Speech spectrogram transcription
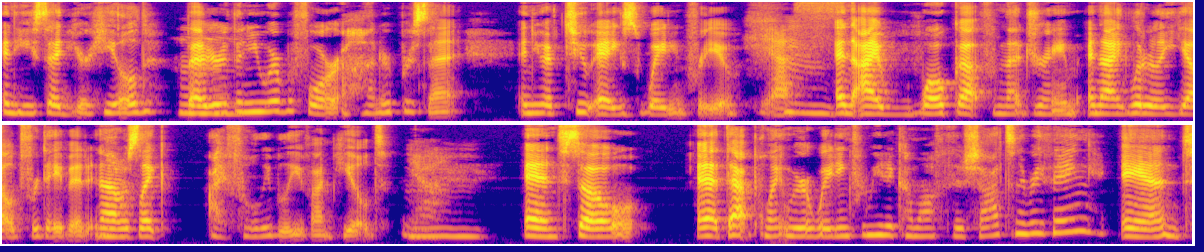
and he said you're healed better Hmm. than you were before 100% and you have two eggs waiting for you Yes. Mm. and i woke up from that dream and i literally yelled for david and i was like i fully believe i'm healed Yeah. Mm. and so at that point, we were waiting for me to come off the shots and everything. And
